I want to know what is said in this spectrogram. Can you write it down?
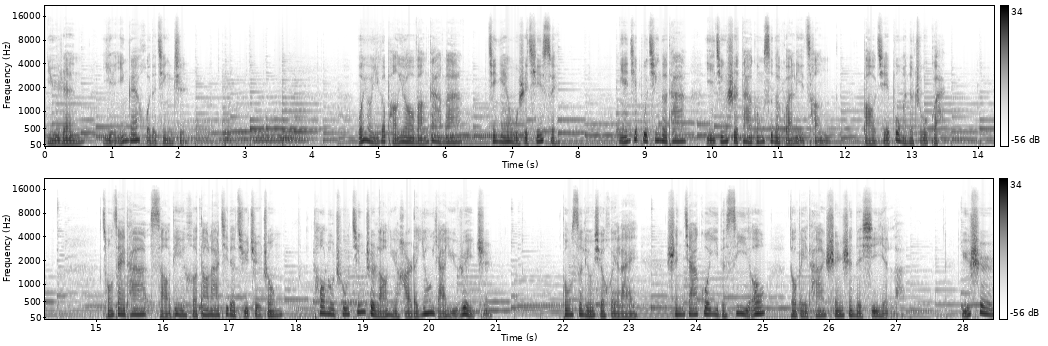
女人也应该活得精致。我有一个朋友王大妈，今年五十七岁，年纪不轻的她已经是大公司的管理层，保洁部门的主管。从在她扫地和倒垃圾的举止中，透露出精致老女孩的优雅与睿智。公司留学回来，身家过亿的 CEO 都被她深深的吸引了，于是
